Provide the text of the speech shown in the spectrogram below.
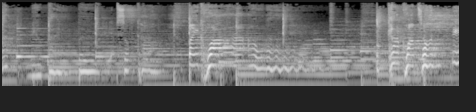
นเนียวไปเปื่อยศพข้าวไปคว้า ความทนที่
